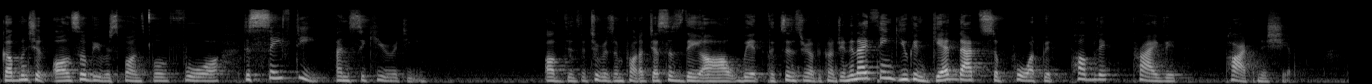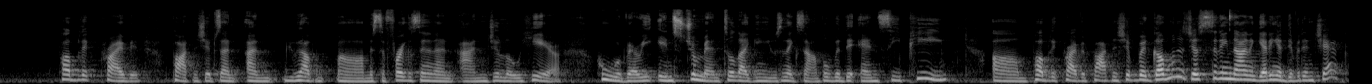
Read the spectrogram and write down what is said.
Government should also be responsible for the safety and security of the, the tourism product, just as they are with the citizenry of the country. And then I think you can get that support with public private partnership public private partnerships. And, and you have uh, Mr. Ferguson and Angelo here who were very instrumental. I can use an example with the NCP um, public private partnership, where government is just sitting down and getting a dividend check.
